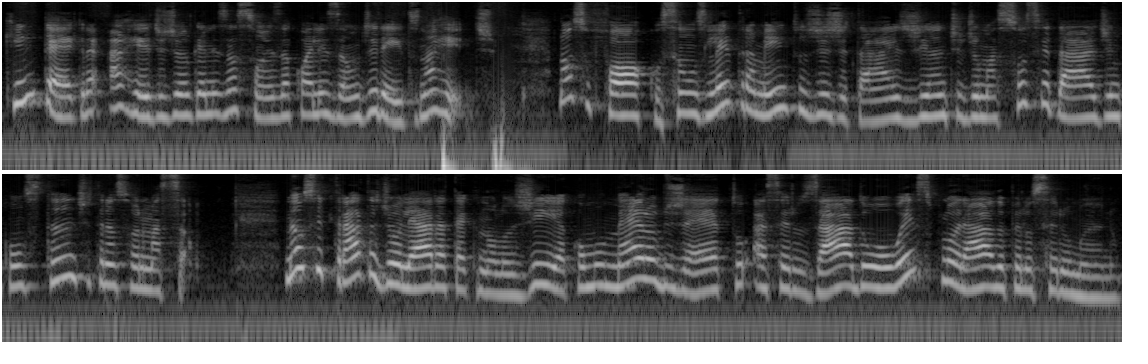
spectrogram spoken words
que integra a rede de organizações da coalizão Direitos na Rede. Nosso foco são os letramentos digitais diante de uma sociedade em constante transformação. Não se trata de olhar a tecnologia como mero objeto a ser usado ou explorado pelo ser humano,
